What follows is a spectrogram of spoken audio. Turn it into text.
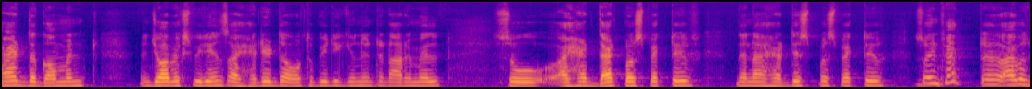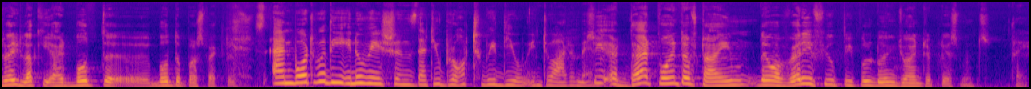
had the government job experience I headed the orthopedic unit at RML so I had that perspective then I had this perspective so in fact, uh, I was very lucky. I had both uh, both the perspectives. And what were the innovations that you brought with you into RML? See, at that point of time, there were very few people doing joint replacements. Right.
